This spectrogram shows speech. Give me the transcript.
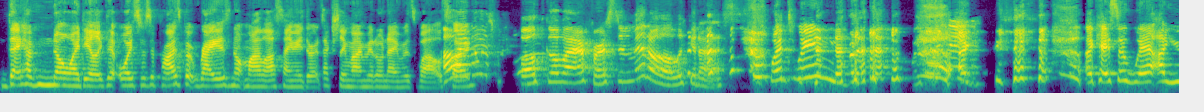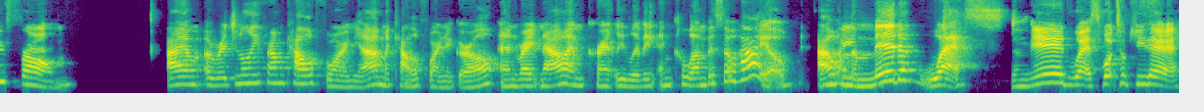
they have no idea. Like they're always so surprised. But Ray is not my last name either. It's actually my middle name as well. Oh so. my gosh, we both go by our first and middle. Look at us. We're twins. okay, so where are you from? I am originally from California. I'm a California girl, and right now I'm currently living in Columbus, Ohio, out in the Midwest. The Midwest. What took you there?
